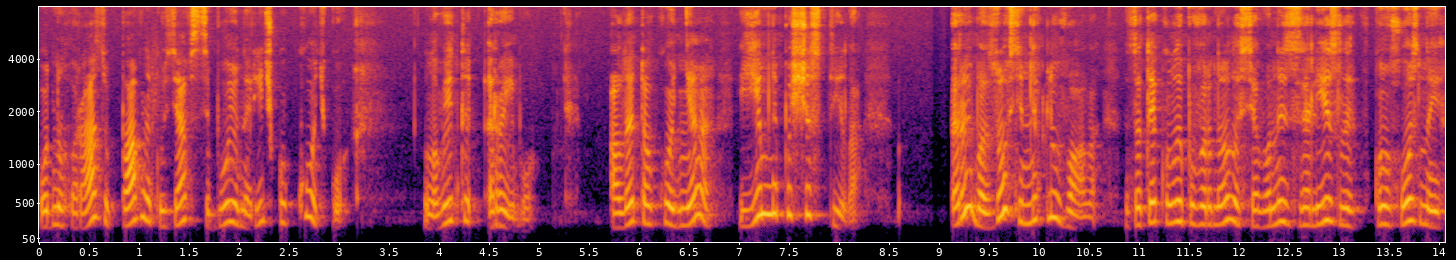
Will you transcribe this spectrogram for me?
Одного разу Павлик узяв з собою на річку котьку ловити рибу. Але того дня їм не пощастило. Риба зовсім не клювала. Зате, коли повернулися, вони залізли в колхозний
